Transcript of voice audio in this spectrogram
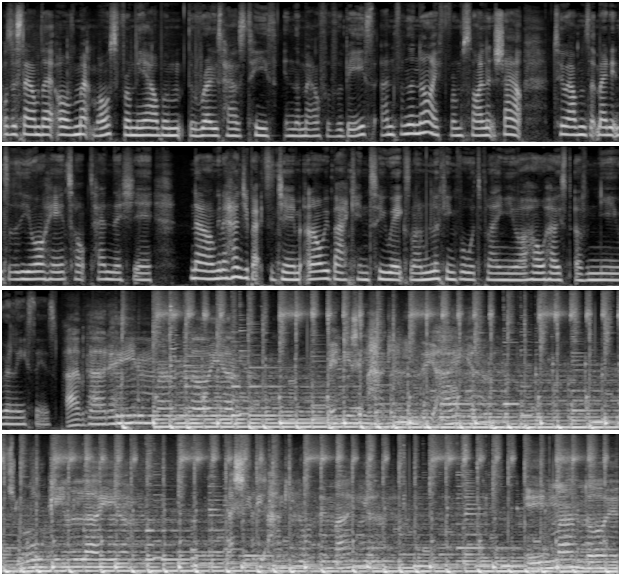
That was the sound there of Matmos from the album The Rose Has Teeth in the Mouth of the Beast and from The Knife from Silent Shout, two albums that made it into the You Are Here top 10 this year. Now, I'm going to hand you back to Jim and I'll be back in two weeks and I'm looking forward to playing you a whole host of new releases. I've got a man cuando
